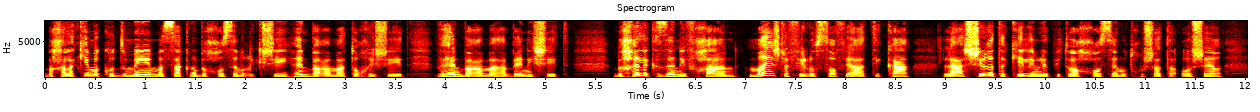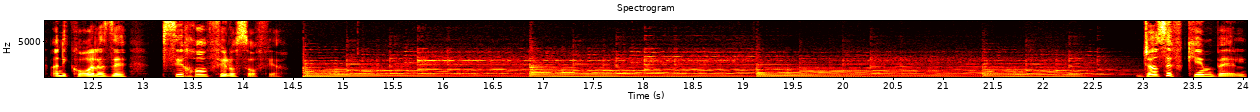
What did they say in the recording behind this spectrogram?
בחלקים הקודמים עסקנו בחוסן רגשי, הן ברמה התוך-אישית והן ברמה הבין-אישית. בחלק זה נבחן מה יש לפילוסופיה העתיקה להעשיר את הכלים לפיתוח חוסן ותחושת העושר, אני קורא לזה פסיכו-פילוסופיה. ג'וזף קימבל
